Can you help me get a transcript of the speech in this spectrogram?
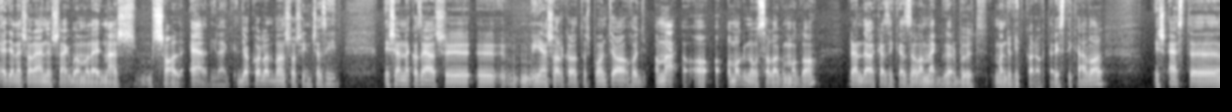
egyenes arányosságban van egymással elvileg. Gyakorlatban sosincs ez így. És ennek az első ilyen sarkalatos pontja, hogy a, má, a, a magnószalag maga rendelkezik ezzel a meggörbült, mondjuk így karakterisztikával, és ezt ö,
